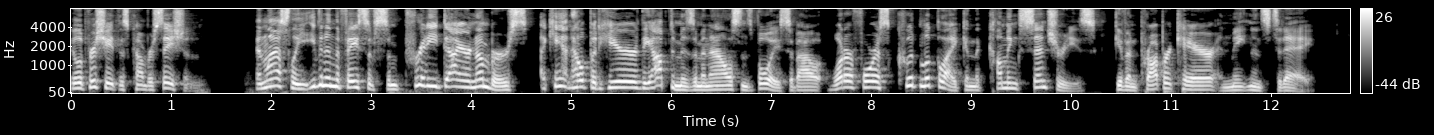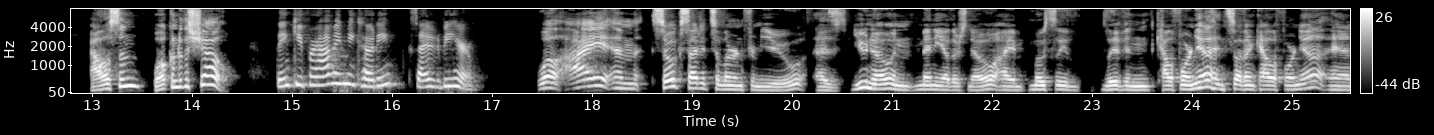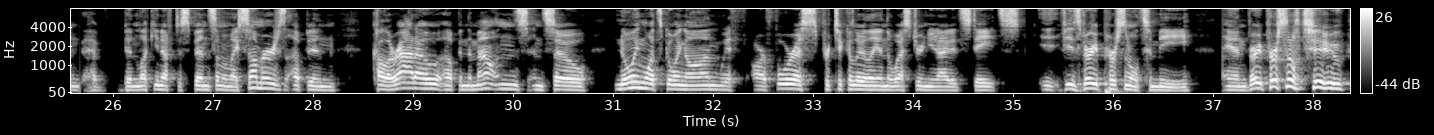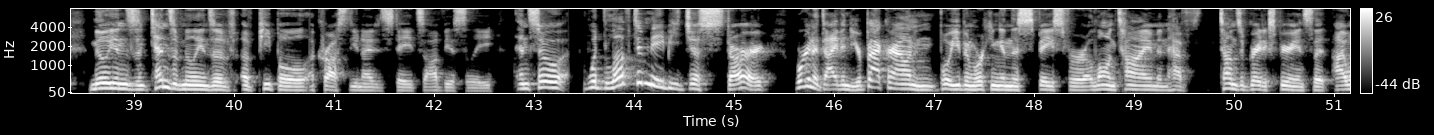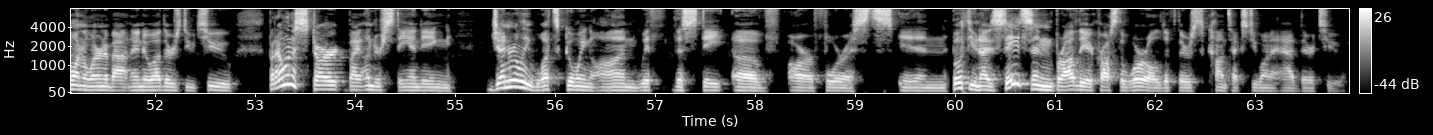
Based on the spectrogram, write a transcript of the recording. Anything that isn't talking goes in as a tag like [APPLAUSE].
you'll appreciate this conversation. And lastly, even in the face of some pretty dire numbers, I can't help but hear the optimism in Allison's voice about what our forests could look like in the coming centuries, given proper care and maintenance today. Allison, welcome to the show. Thank you for having me, Cody. Excited to be here. Well, I am so excited to learn from you. As you know, and many others know, I mostly live in California, in Southern California, and have been lucky enough to spend some of my summers up in Colorado, up in the mountains. And so knowing what's going on with our forests, particularly in the Western United States, is very personal to me and very [LAUGHS] personal to millions and tens of millions of, of people across the United States, obviously. And so would love to maybe just start. We're going to dive into your background. And boy, you've been working in this space for a long time and have tons of great experience that I want to learn about. And I know others do too. But I want to start by understanding generally what's going on with the state of our forests in both the United States and broadly across the world, if there's context you want to add there too.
